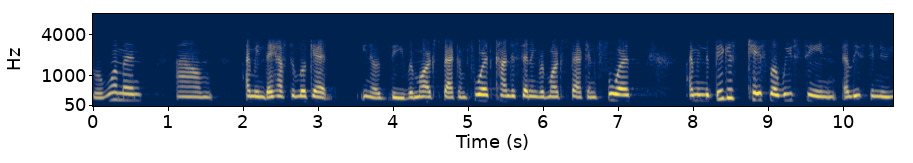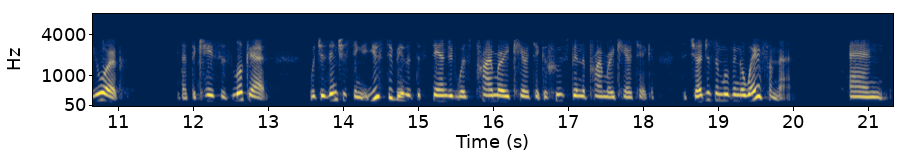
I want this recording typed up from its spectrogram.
to a woman? Um, I mean, they have to look at, you know, the remarks back and forth, condescending remarks back and forth. I mean, the biggest case law we've seen, at least in New York, that the cases look at which is interesting. It used to be that the standard was primary caretaker. Who's been the primary caretaker? The judges are moving away from that. And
